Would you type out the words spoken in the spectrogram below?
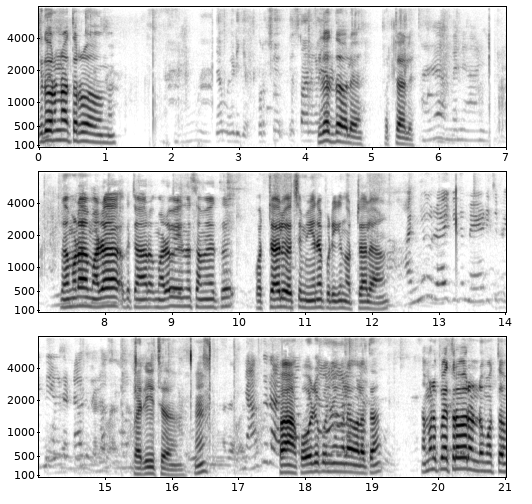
ഇത് ഒരെണ്ണം എത്ര രൂപ ആവുന്നു? ഇതെന്താ പോലെ ഒറ്റാൽ നമ്മുടെ മഴ ചാറ മഴ പെയ്യുന്ന സമയത്ത് ഒറ്റാൽ വെച്ച് മീനെ പിടിക്കുന്ന ഒറ്റാലാണ്. പരീച്ചതാണ് ഏഹ് ആ കോഴി കുഞ്ഞുങ്ങളെ വളർത്താം നമ്മളിപ്പോ എത്ര പേരുണ്ട് മൊത്തം?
